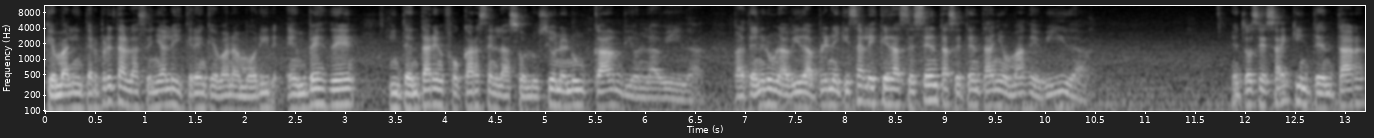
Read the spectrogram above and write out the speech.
que malinterpretan las señales y creen que van a morir en vez de intentar enfocarse en la solución, en un cambio en la vida, para tener una vida plena y quizás les queda 60, 70 años más de vida. Entonces hay que intentar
